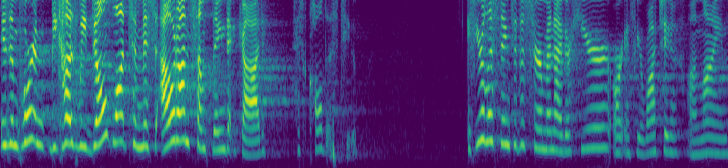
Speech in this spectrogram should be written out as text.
is important because we don't want to miss out on something that God has called us to. If you're listening to this sermon, either here or if you're watching online,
